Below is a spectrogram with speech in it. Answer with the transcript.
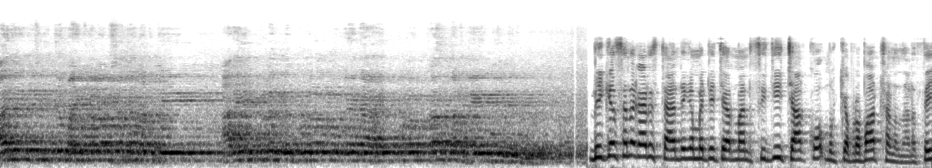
അതിനനുസരിച്ച് മൈക്രോസൊക്കെ നടത്തി അറിയിപ്പുകൾ ക്ലിപ്പുകൾ മുഖേന അറിയിപ്പുകളൊക്കെ നടത്തുകയും വികസനകാര്യ standing committee chairman Siji Chacko മുഖ്യപ്രഭാഷണം നടത്തി.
